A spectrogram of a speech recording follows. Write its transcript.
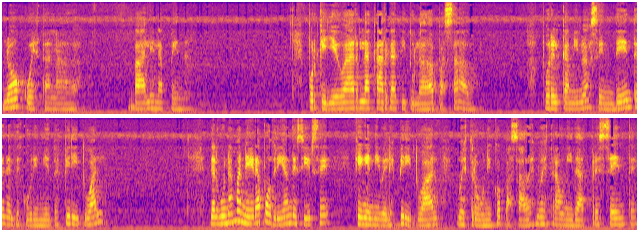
No cuesta nada. Vale la pena porque llevar la carga titulada pasado, por el camino ascendente del descubrimiento espiritual. De alguna manera podrían decirse que en el nivel espiritual nuestro único pasado es nuestra unidad presente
